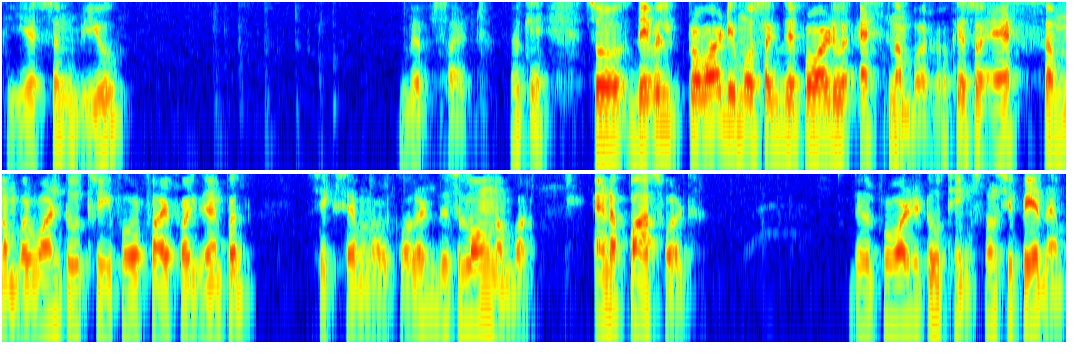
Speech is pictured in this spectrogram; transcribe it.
Pearson VUE website. Okay. So they will provide you most likely they provide you s number. Okay. So s some number one two three four five for example six seven i'll call it. This is a long number and a password. They will provide you two things once you pay them.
